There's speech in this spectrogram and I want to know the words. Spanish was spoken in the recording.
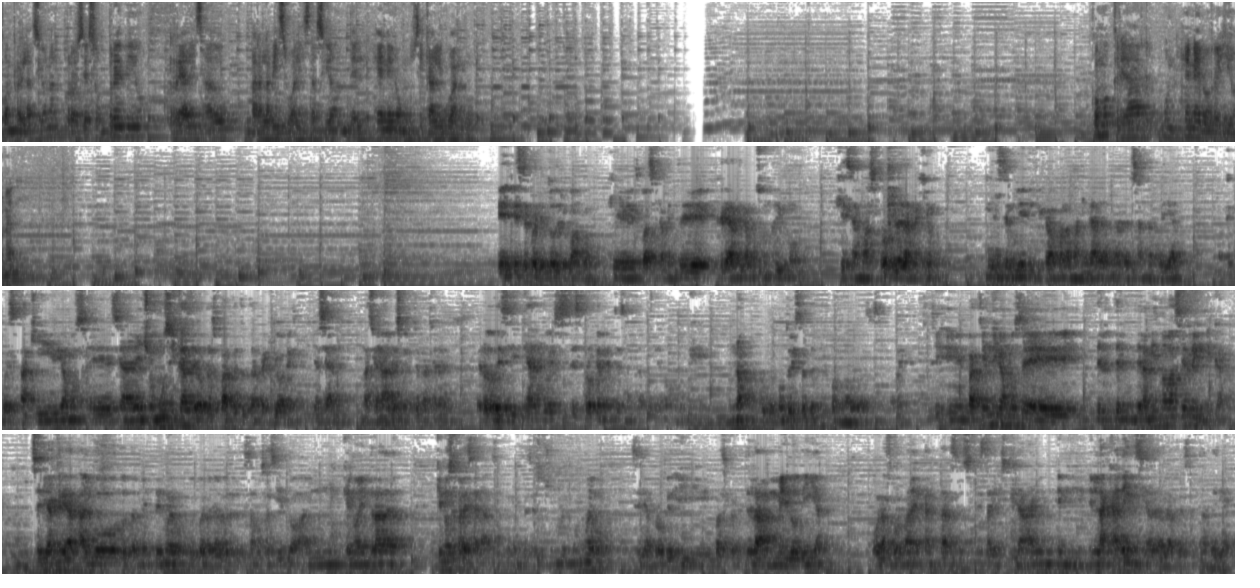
con relación al proceso previo realizado para la visualización del género musical guango. ¿Cómo crear un género regional? Eh, este proyecto del guango, que es básicamente crear, digamos, un ritmo que sea más propio de la región, que esté muy identificado con la manera de hablar del santanderiano. Que pues aquí, digamos, eh, se han hecho músicas de otras partes, de otras regiones, ya sean nacionales o internacionales, pero decir que algo es, es propiamente santanderiano, como que no, desde el punto de vista técnico no lo es exactamente. Sí, partiendo, digamos, de, de, de, de, la misma base rítmica, sería crear algo totalmente nuevo, pues bueno, ya lo estamos haciendo, que no entra, que no se parece a nada, simplemente eso es un ritmo nuevo, sería propio y básicamente la melodía o la forma de cantarse estaría inspirada en, en, en la cadencia de hablar de santanderiano.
